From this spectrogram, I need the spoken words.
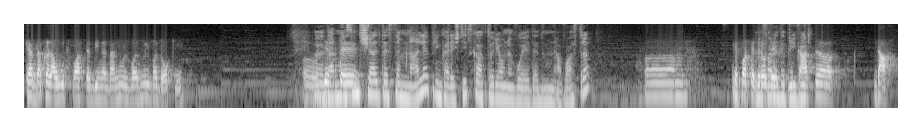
Chiar dacă îl aud foarte bine, dar nu-l văd, nu-i văd ochii. Este... Dar mai sunt și alte semnale prin care știți că actorii au nevoie de dumneavoastră? Um, e foarte greu de explicat. De da,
